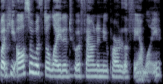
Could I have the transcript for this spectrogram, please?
but he also was delighted to have found a new part of the family.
